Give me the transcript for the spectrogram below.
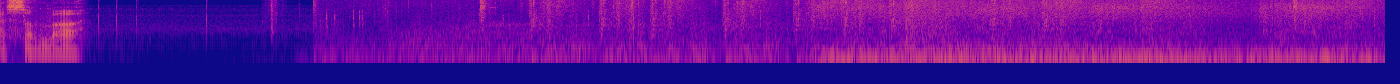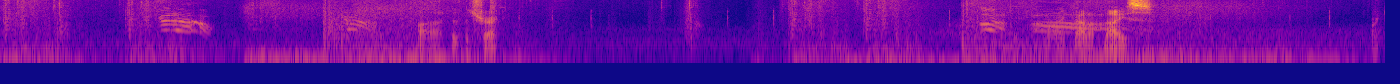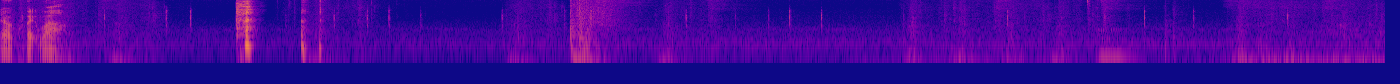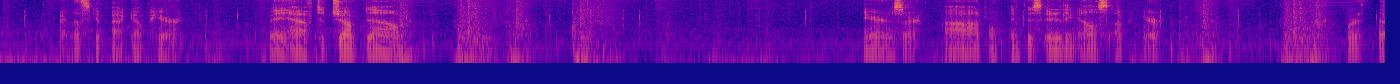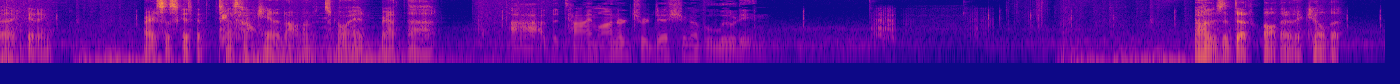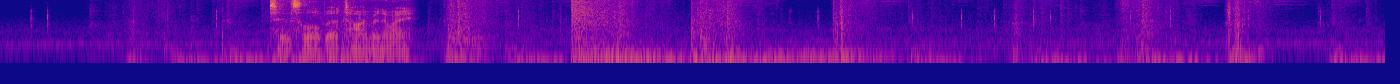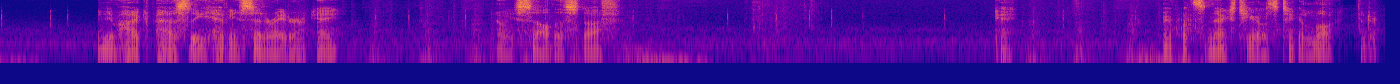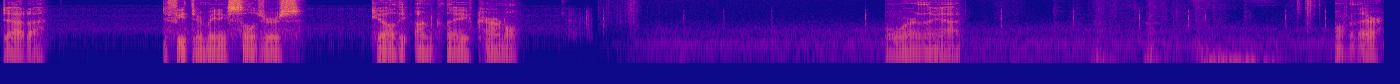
Have some, uh... Uh, did the trick. Alright, got him. Nice. Worked out quite well. Alright, let's get back up here. May have to jump down. Here is there? Uh, I don't think there's anything else up here worth uh, getting. Alright, so let's get, get the Tesla cannon on. him. Let's go ahead and grab that. Ah, the time-honored tradition of looting. Oh, there's a Deathclaw there. They killed it. Save this a little bit of time anyway. High capacity heavy incinerator, okay. You know, we sell this stuff. Okay. Alright, what's next here? Let's take a look under data. Defeat the remaining soldiers. Kill the Enclave Colonel. Well, where are they at? Over there.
